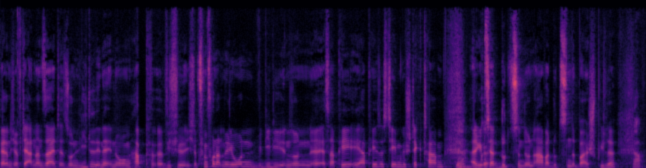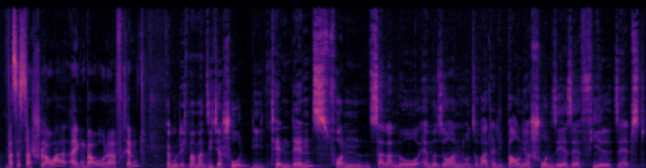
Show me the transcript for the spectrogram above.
während ich auf der anderen Seite so ein Lidl in Erinnerung habe, äh, wie viel, ich glaube 500 Millionen, wie die die in so ein äh, SAP-ERP-System gesteckt haben. Ja, Da gibt es. Ja Dutzende und Aberdutzende Beispiele. Ja. Was ist da schlauer, Eigenbau oder fremd? Ja gut, ich meine, man sieht ja schon die Tendenz von Zalando, Amazon und so weiter, die bauen ja schon sehr, sehr viel selbst.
